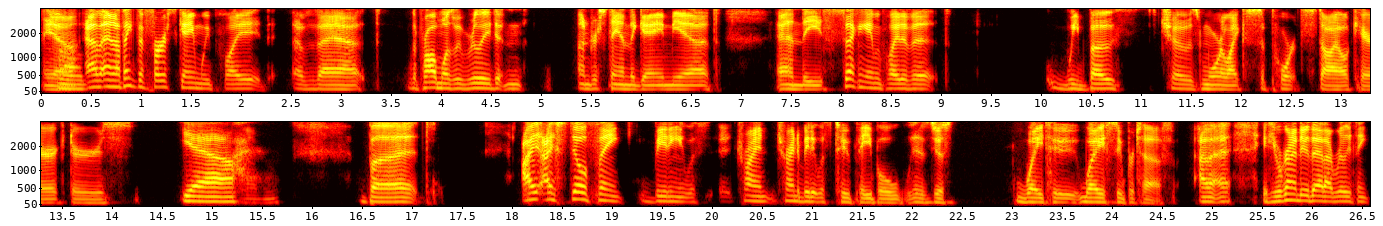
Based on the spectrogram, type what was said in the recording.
Yeah, Um, and, and I think the first game we played of that, the problem was we really didn't understand the game yet, and the second game we played of it, we both chose more like support style characters, Yeah, um, but I, I still think beating it with trying trying to beat it with two people is just way too way super tough. I, I- if you were going to do that, I really think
